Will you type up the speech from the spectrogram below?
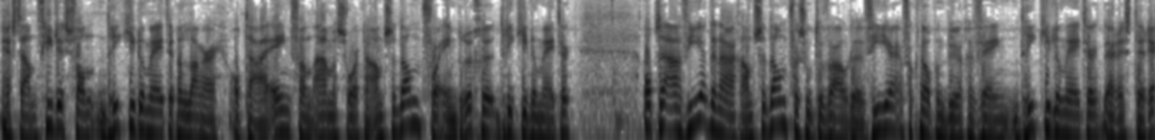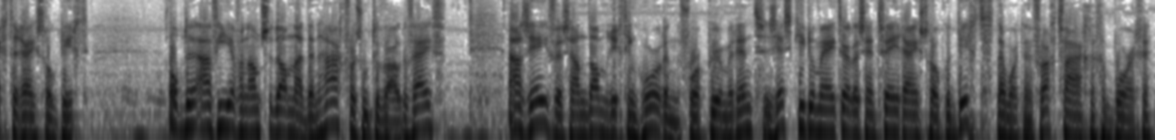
Er staan files van 3 kilometer en langer op de A1 van Amersfoort naar Amsterdam voor Eembrugge 3 kilometer. Op de A4 Den Haag Amsterdam voor Zoeterwoude 4 voor Knopenburgerveen 3 kilometer. Daar is de rechte rijstrook dicht. Op de A4 van Amsterdam naar Den Haag voor Zoeterwoude 5. A7 Zaandam richting Horen voor Purmerend 6 kilometer. Er zijn twee rijstroken dicht. Daar wordt een vrachtwagen geborgen.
